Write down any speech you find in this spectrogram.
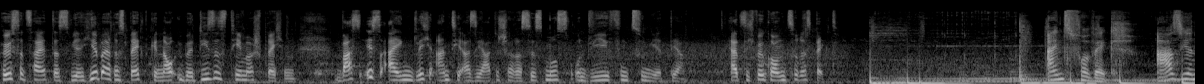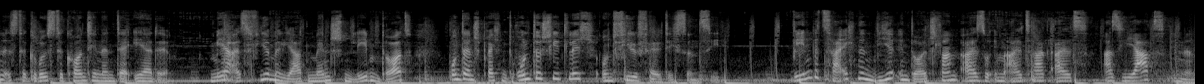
Höchste Zeit, dass wir hier bei Respekt genau über dieses Thema sprechen. Was ist eigentlich antiasiatischer Rassismus und wie funktioniert der? Herzlich willkommen zu Respekt. Eins vorweg. Asien ist der größte Kontinent der Erde. Mehr als vier Milliarden Menschen leben dort und entsprechend unterschiedlich und vielfältig sind sie. Wen bezeichnen wir in Deutschland also im Alltag als Asiatinnen?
